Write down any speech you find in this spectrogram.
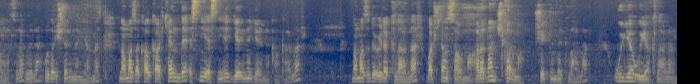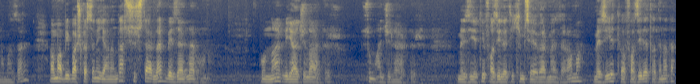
ara sıra böyle. O da işlerinden gelmez. Namaza kalkarken de esniye esniye gerine gerine kalkarlar. Namazı da öyle kılarlar. Baştan savma, aradan çıkarma şeklinde kılarlar. Uyuya uyuya kılarlar namazları. Ama bir başkasının yanında süslerler, bezerler onu. Bunlar riyacılardır, sumacılardır. Meziyeti, fazileti kimseye vermezler ama meziyet ve fazilet adına da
